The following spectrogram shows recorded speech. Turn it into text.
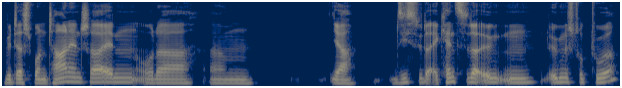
wird er spontan entscheiden oder ähm, ja, siehst du da, erkennst du da irgendein, irgendeine Struktur?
